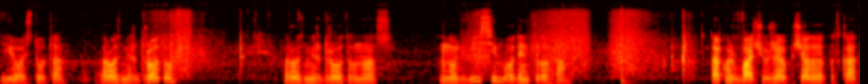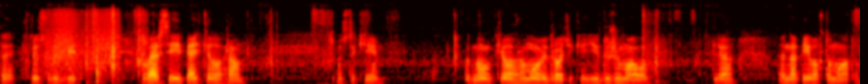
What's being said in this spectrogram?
І ось тут розмір дроту. Розмір дроту у нас 0,8 1 кг. Також бачу, вже почали випускати флюсовий дріт версії 5 кг. Ось такі 1 кілограмові дротики, їх дуже мало для напівавтомату.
